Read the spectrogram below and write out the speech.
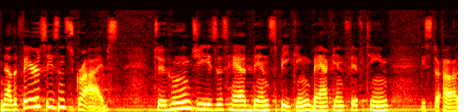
Now, the Pharisees and scribes to whom Jesus had been speaking back in 15 uh,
